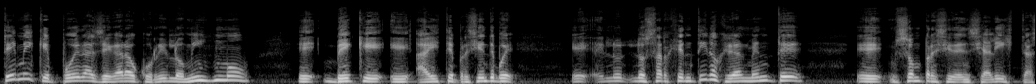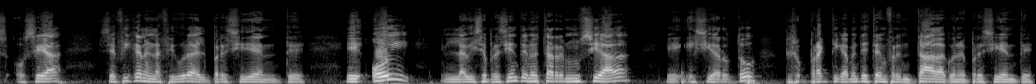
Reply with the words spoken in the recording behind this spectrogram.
¿Teme que pueda llegar a ocurrir lo mismo? ¿Ve que a este presidente, pues los argentinos generalmente son presidencialistas, o sea, se fijan en la figura del presidente. Hoy la vicepresidenta no está renunciada, es cierto, pero prácticamente está enfrentada con el presidente.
